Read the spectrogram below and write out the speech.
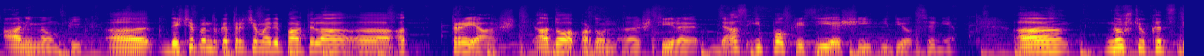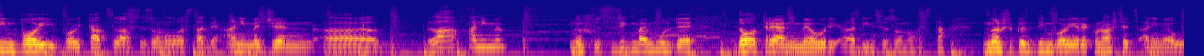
anime un pic. Uh, de ce? Pentru că trecem mai departe la uh, treia, a doua, pardon, uh, știre de azi, ipocrizie și idioțenie. Uh, nu știu câți din voi vă uitați la sezonul ăsta de anime gen, uh, la anime, nu știu, să zic mai mult de 2-3 animeuri uh, din sezonul ăsta. Nu știu câți din voi recunoașteți animeul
